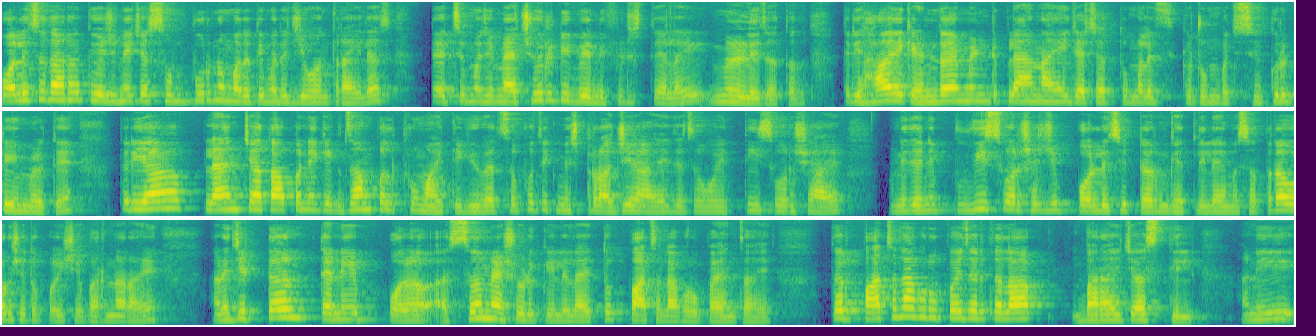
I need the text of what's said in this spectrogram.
पॉलिसीधारक योजनेच्या संपूर्ण मदतीमध्ये जिवंत राहिल्यास त्याचे म्हणजे मॅच्युरिटी बेनिफिट्स त्यालाही मिळले जातात. तरी हा एक एन्डॉयमेंट प्लॅन आहे ज्याच्यात तुम्हाला कुटुंबाची सिक्युरिटी मिळते. तर या प्लॅनची आता आपण एक एक्झाम्पल थ्रू माहिती घेऊयात. सपोज एक मिस्टर अजय आहे ज्याचं वय तीस वर्ष आहे आणि त्याने वीस वर्षाची पॉलिसी टर्म घेतलेली आहे. मग सतरा वर्ष तो पैसे भरणार आहे. आणि जे टर्म त्याने सम ॲश्योर्ड केलेला आहे तो पाच लाख रुपयांचा आहे. तर पाच लाख रुपये जर त्याला भरायचे असतील आणि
